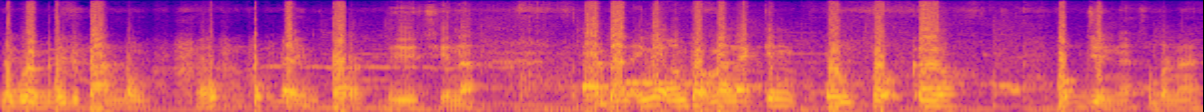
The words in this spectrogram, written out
ini gue beli di Bandung ya. Udah impor di Cina. Nah, dan ini untuk manekin untuk ke objin ya sebenarnya.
